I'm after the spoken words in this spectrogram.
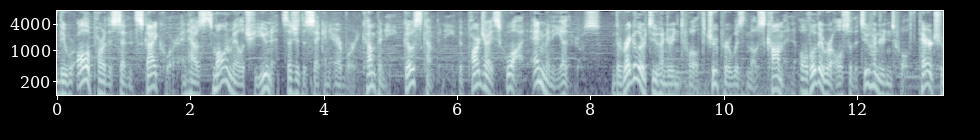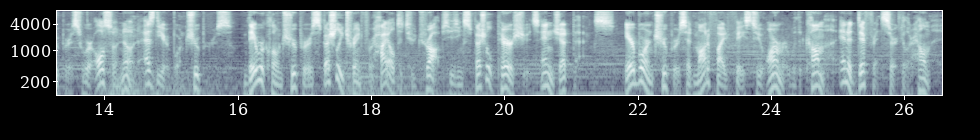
They were all a part of the 7th Sky Corps and housed smaller military units such as the 2nd Airborne Company, Ghost Company, the Parjai Squad, and many others. The regular 212th Trooper was the most common, although there were also the 212th Paratroopers who were also known as the Airborne Troopers. They were clone troopers specially trained for high altitude drops using special parachutes and jetpacks. Airborne troopers had modified Phase 2 armor with a kama and a different circular helmet.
